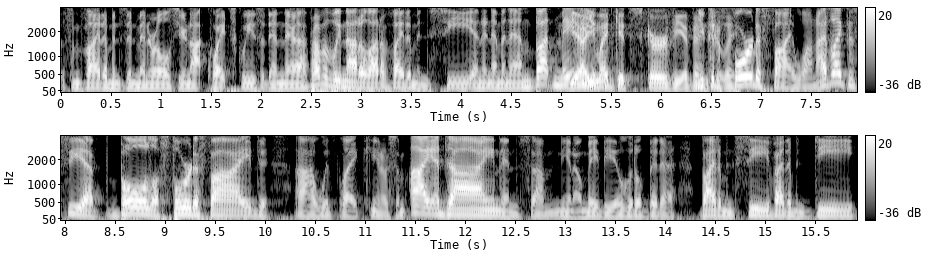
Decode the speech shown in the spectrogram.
some vitamins and minerals you're not quite squeezing in there. Probably not a lot of vitamin C in an M&M, but maybe Yeah, you, you might could get scurvy eventually. You could fortify one. I'd like to see a bowl of fortified uh, with like you know some iodine and some you know maybe a little bit of vitamin C, vitamin D.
